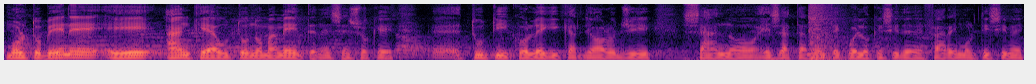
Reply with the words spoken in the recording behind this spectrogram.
molto bene e anche autonomamente, nel senso che eh, tutti i colleghi cardiologi sanno esattamente quello che si deve fare in moltissime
